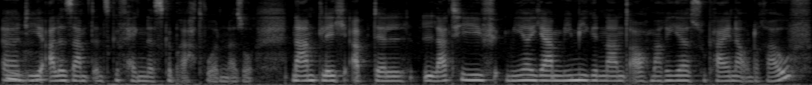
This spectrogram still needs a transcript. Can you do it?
äh, mhm. die allesamt ins Gefängnis gebracht wurden. Also namentlich Abdel Latif, Mirjam, Mimi genannt, auch Maria, Sukaina und Rauf.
